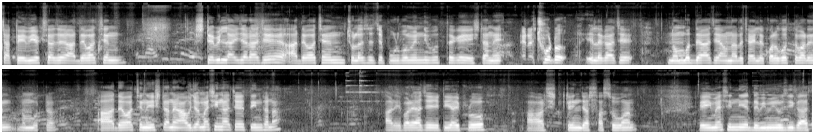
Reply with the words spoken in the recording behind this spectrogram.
চারটে এবিএক্স আছে, আর দেখতে পাচ্ছেন স্টেবিলাইজার আছে, আর দেখতে পাচ্ছেন চলে এসেছে পূর্ব মেদিনীপুর থেকে, এই স্থানে একটা ছোটো এলাকা আছে, নম্বর দেওয়া আছে, আপনারা চাইলে কল করতে পারেন, নম্বরটা। আর দেওয়া এই স্থানে আউজা মেশিন আছে তিনখানা। আর এবারে আছে এটিআই প্রো আর স্ট্রেঞ্জার সাতশো ওয়ান। এই মেশিন নিয়ে দেবী মিউজিক আজ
